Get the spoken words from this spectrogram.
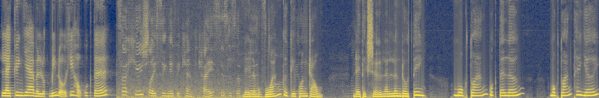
là chuyên gia về luật biến đổi khí hậu quốc tế. Đây là một vụ án cực kỳ quan trọng. Đây thực sự là lần đầu tiên một tòa án quốc tế lớn, một tòa án thế giới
